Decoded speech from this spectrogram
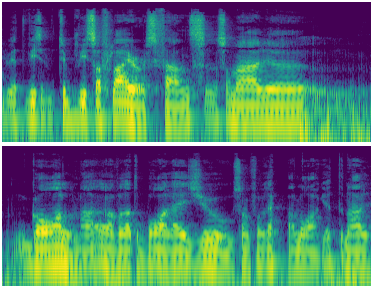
du vet, vis- typ vissa Flyers-fans som är eh, galna över att det bara är Giroux som får reppa laget. När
